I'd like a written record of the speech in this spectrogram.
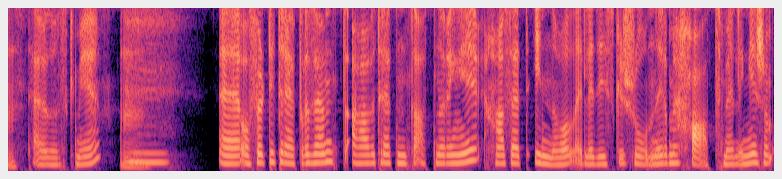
Mm. Det er jo ganske mye. Mm. Mm. Eh, Og 43% av 13-18-åringer har sett innhold eller diskusjoner med hatmeldinger som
